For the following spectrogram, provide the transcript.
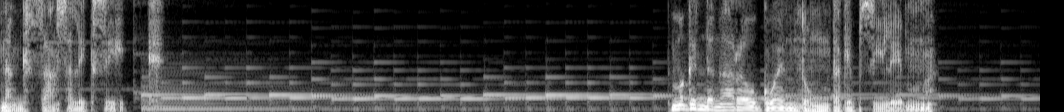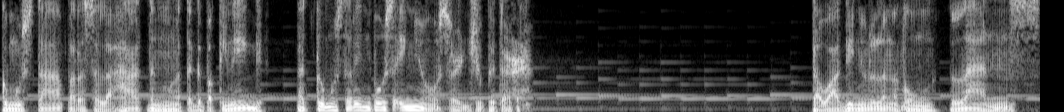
nagsasaliksik. Magandang araw kwentong takip silim. Kumusta para sa lahat ng mga tagapakinig at kumusta rin po sa inyo, Sir Jupiter? Tawagin niyo na lang akong Lance,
